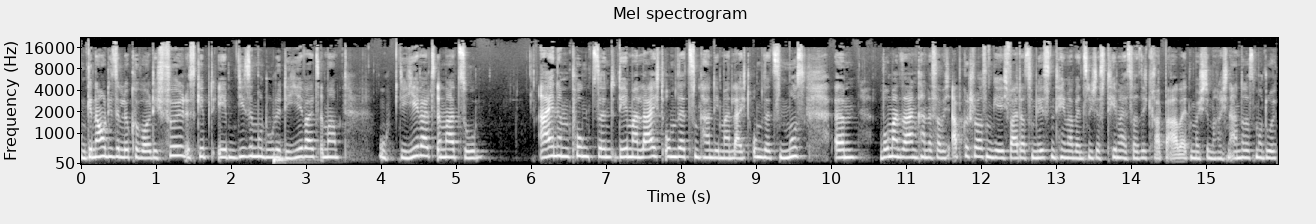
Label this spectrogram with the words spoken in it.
Und genau diese Lücke wollte ich füllen. Es gibt eben diese Module, die jeweils immer die jeweils immer zu einem Punkt sind, den man leicht umsetzen kann, den man leicht umsetzen muss, ähm, wo man sagen kann, das habe ich abgeschlossen, gehe ich weiter zum nächsten Thema. Wenn es nicht das Thema ist, was ich gerade bearbeiten möchte, mache ich ein anderes Modul.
